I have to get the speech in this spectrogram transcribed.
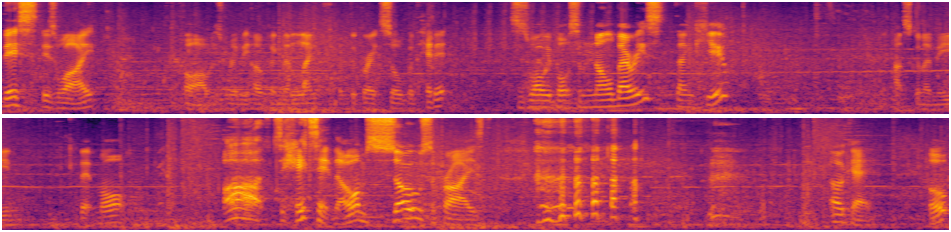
This is why... Oh, I was really hoping the length of the Great Sword would hit it. This is why we bought some null berries. Thank you. That's going to need a bit more. Oh, to hit it, though. I'm so surprised. okay. Oh.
